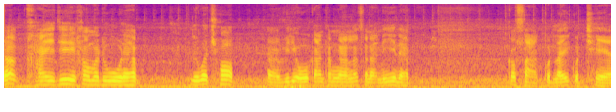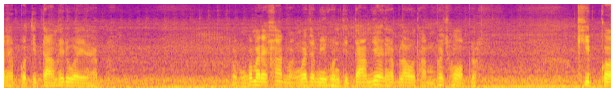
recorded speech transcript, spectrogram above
ก็ใครที่เข้ามาดูนะครับ หรือว่าชอบอวิดีโอการทำงานลักษณะนี้นะครับ ก็ฝากกดไลค์กดแชร์นะครับ กดติดตามให้ด้วยนะครับ ผมก็ไม่ได้คาดหวังว่าจะมีคนติดตามเยอะนะครับ เราทำเพื่อชอบเนาะคลิปก็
